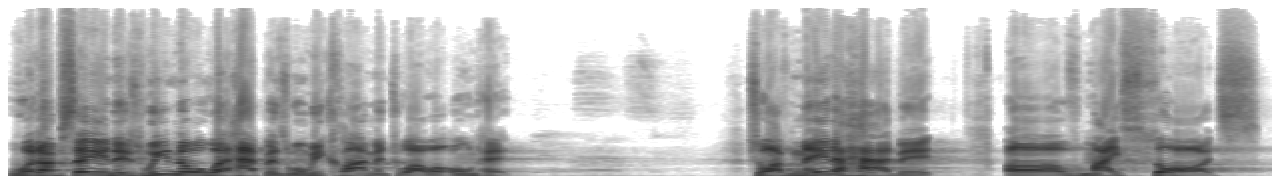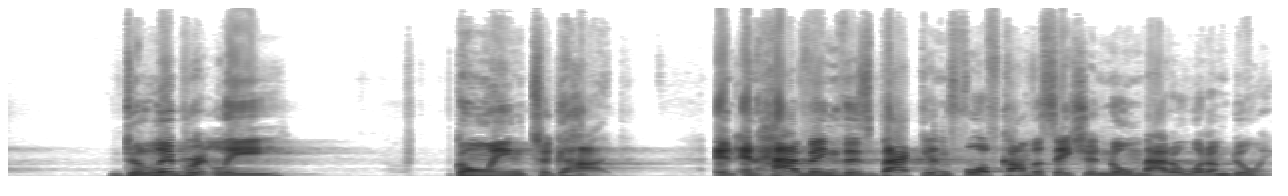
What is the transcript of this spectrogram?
What I'm saying is, we know what happens when we climb into our own head. So I've made a habit of my thoughts deliberately going to God and, and having this back and forth conversation no matter what I'm doing.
